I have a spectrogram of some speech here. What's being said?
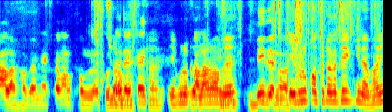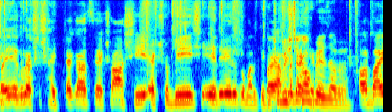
কালার হবে। আমি একটা মাল খুললে খুলে দেখাই। এগুলো কালার হবে। ডিজাইন আছে এগুলো কত টাকা থেকে কিনা ভাই? ভাই এগুলো 160 টাকা আছে 180 120 এর- এরকম আর কি ভাই। টাকাও পেয়ে যাবে। আর ভাই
